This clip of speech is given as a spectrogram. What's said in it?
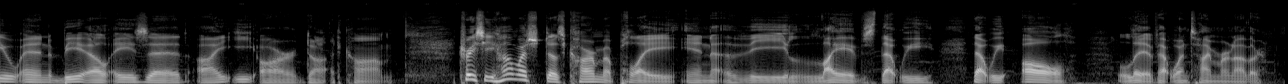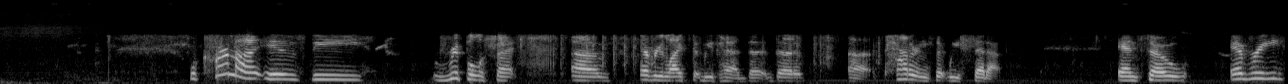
U N B L A Z I E R dot com. Tracee, how much does karma play in the lives that we that we all live at one time or another? Well, karma is the ripple effect of every life that we've had, the the uh, patterns that we set up, and so every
